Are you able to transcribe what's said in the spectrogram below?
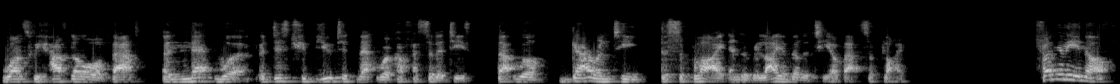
once we have done all of that, a network, a distributed network of facilities that will guarantee the supply and the reliability of that supply. Funnily enough,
